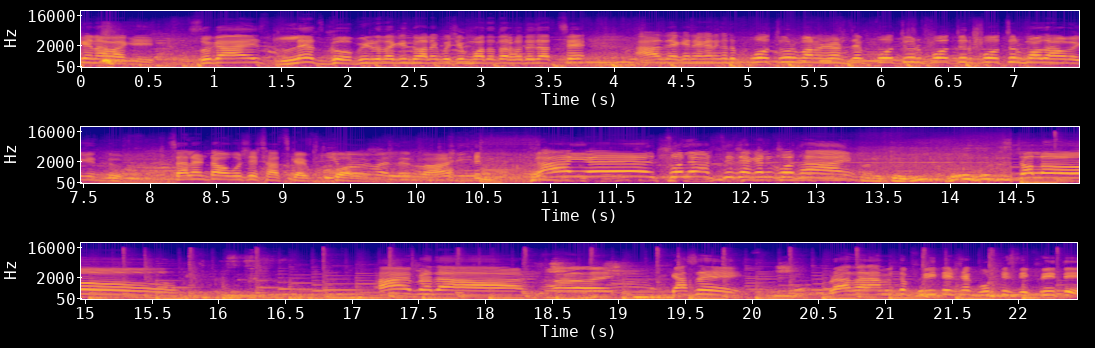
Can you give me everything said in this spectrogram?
কেনা বাকি। সো গাইজ লেটস গো ভিডিওটা কিন্তু অনেক বেশি মজাদার হতে যাচ্ছে। আজ এখানে এখানে কিন্তু প্রচুর মানুষ আসছে। প্রচুর প্রচুর প্রচুর মজা হবে কিন্তু। চ্যানেলটা অবশ্যই সাবস্ক্রাইব গাইজ চলে আসছি দেখেন কোথায়। চলো। হাই ব্রাদার কাছে? ব্রাদার আমি তো ফ্রিতে এসে ঘুরতেছি ফ্রিতে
